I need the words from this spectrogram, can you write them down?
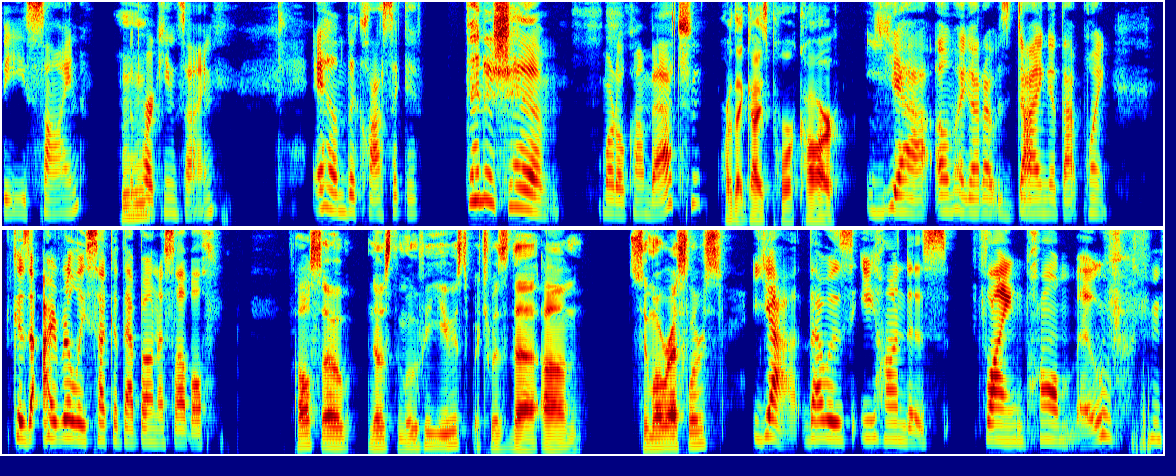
the sign, the Mhm. parking sign. And the classic finish him! Mortal Kombat. Or that guy's poor car. Yeah, oh my god, I was dying at that point. Because I really suck at that bonus level. Also, notice the move he used, which was the um sumo wrestlers, Yeah, that was E Honda's flying palm move.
